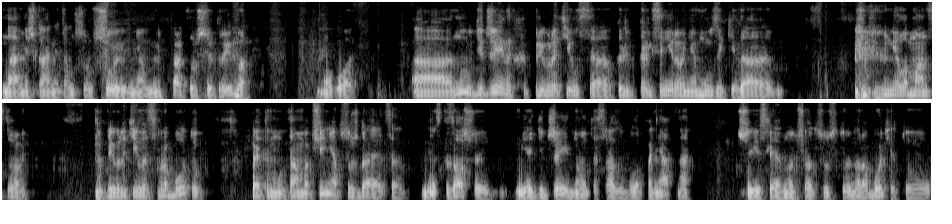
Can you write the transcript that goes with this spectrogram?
Да, мешками там шуршу, и у меня в мешках шуршит рыба. Вот. А, ну, диджейнг превратился в коллекционирование музыки, да, меломанство превратилось в работу, поэтому там вообще не обсуждается. Я сказал, что я диджей, но это сразу было понятно, что если я ночью отсутствую на работе, то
